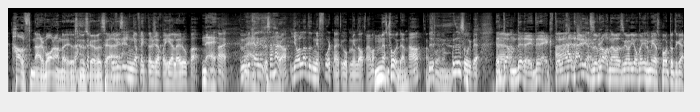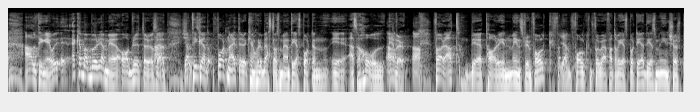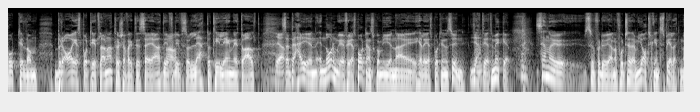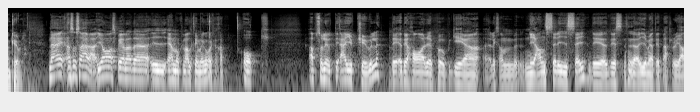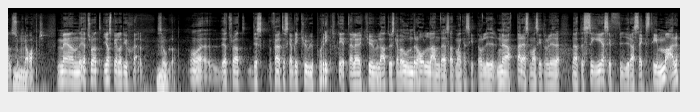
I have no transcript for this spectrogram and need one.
halvt närvarande just nu ska jag väl säga. Det finns inga fläktar att köpa i hela Europa. Nej. Men vi kan, så här då. Jag laddade ner Fortnite igår på min dator hemma. Men jag såg det. Ja, jag du, såg det. du såg det. Jag dömde dig direkt. Ja, det, här, det här är ju inte så bra när man ska jobba inom e-sport och tycka allting är... Och jag kan bara börja med att avbryta det och säga Ja, att jag tycker att Fortnite är kanske det bästa som hänt e-sporten as a whole ever. ja. För att det tar in mainstream-folk. Folk får börja fatta vad e-sport är. Det är som en inkörsport till de bra e-sporttitlarna, törs jag faktiskt säga. Det är för det är så lätt och tillgängligt och allt. Så det här är en enorm grej för e-sporten som kommer gynna hela e-sportindustrin Mm. jätte, jättemycket. Sen har ju, så får du gärna fortsätta, men jag tycker inte spelet är något kul. Nej, alltså så här. Jag spelade i en och en halv timme igår kanske. Och absolut, det är ju kul. Det, det har PubG eh, liksom, i sig. Det, det, I och med att det är ett Battle Royale såklart. Men jag tror att jag spelade ju själv solo. Och jag tror att det, för att det ska bli kul på riktigt, eller kul att det ska vara underhållande så att man kan sitta och lir, nöta det som man sitter och lir, nöter CS i 4-6 timmar.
